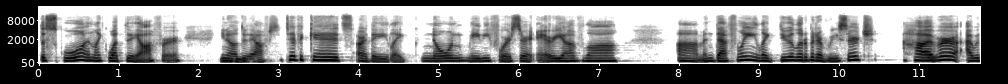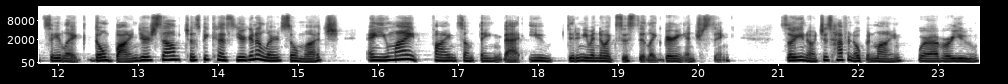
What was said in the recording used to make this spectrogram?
the school and like what they offer. You know, do Mhm. they offer certificates? Are they like known maybe for a certain area of law? Um, and definitely like do a little bit of research. However, I would say like don't bind yourself just because you're gonna learn so much and you might find something that you didn't even know existed, like very interesting. So, you know, just have an open mind wherever you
